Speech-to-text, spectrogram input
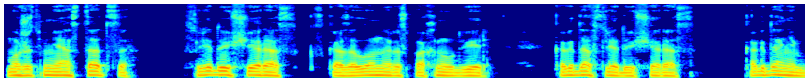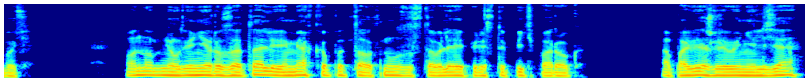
Может, мне остаться?» «В следующий раз», — сказал он и распахнул дверь. «Когда в следующий раз? Когда-нибудь». Он обнял Венеру за талию и мягко подтолкнул, заставляя переступить порог. «А повежливой нельзя?»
